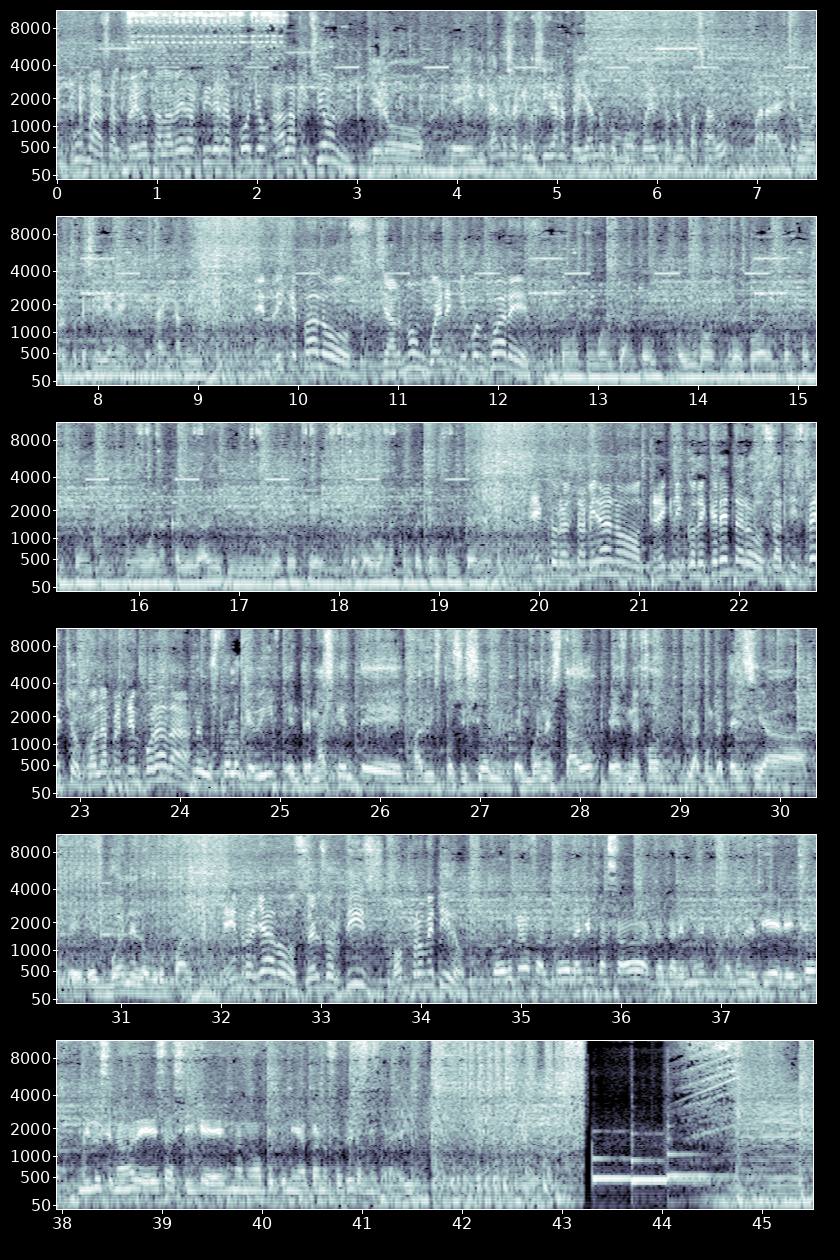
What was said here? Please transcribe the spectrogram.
En Pumas, Alfredo Talavera pide el apoyo a la afición. Quiero eh, invitarlos a que nos sigan apoyando como fue el torneo pasado para este nuevo reto que se viene, que está en camino. Enrique Palos, se armó un buen equipo en Juárez. Tenemos un buen plantel, hay dos, tres jugadores por posición con, con muy buena calidad y, y yo creo que pues, hay buena competencia interna. Héctor Altamirano, técnico de Querétaro, satisfecho con la pretemporada. Me gustó lo que vi, entre más gente a disposición en buen estado es mejor, la competencia eh, es buena en lo grupal. En Rayados, Celso Ortiz, comprometido. Todo lo que nos faltó el año pasado trataremos de empezar con el pie derecho, muy ilusionado de eso, así que es una nueva oportunidad para nosotros y también para ellos.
